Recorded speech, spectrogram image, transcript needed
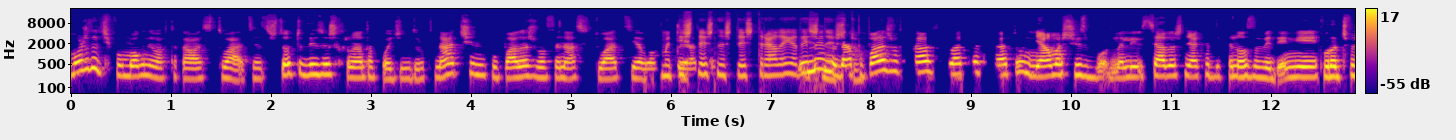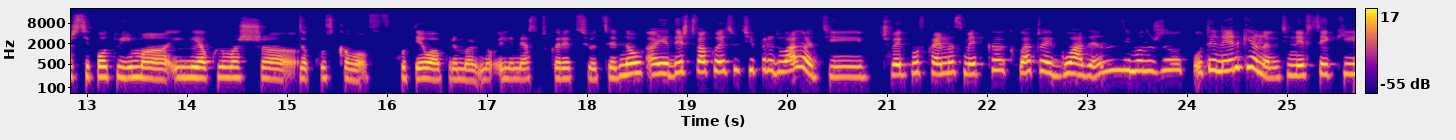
може да ти помогне в такава ситуация, защото виждаш храната по един друг начин, попадаш в една ситуация, в Ма ти която... щеш, не щеш, трябва да ядеш Именно, нещо. да, попадаш в такава ситуация, в която нямаш избор. Нали? Сядаш някъде в едно заведение, поръчваш си каквото има, или ако имаш а, закуска в хотела, примерно, или мястото, където си отседнал, а ядеш това, което ти предлагат. И човек в крайна сметка, когато е гладен, има нужда от, от енергия, нали? Ти не всеки,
